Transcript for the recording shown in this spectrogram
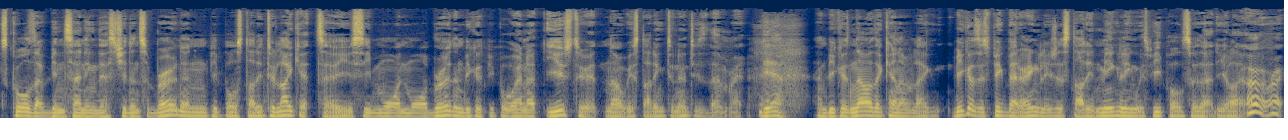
schools have been sending their students abroad, and people started to like it. So you see more and more abroad, and because people were not used to it, now we're starting to notice them, right? Yeah. And because now they kind of like because they speak better English, they started mingling with people, so that you're like, oh right,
